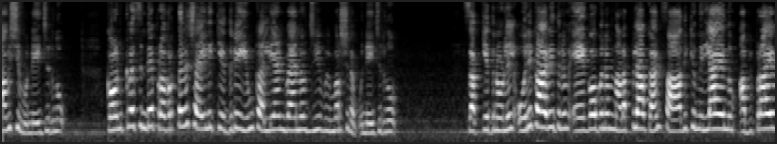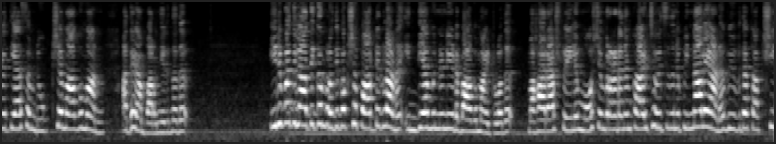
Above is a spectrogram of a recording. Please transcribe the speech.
ആവശ്യം ഉന്നയിച്ചിരുന്നു കോൺഗ്രസിന്റെ പ്രവർത്തന ശൈലിക്കെതിരെയും കല്യാൺ ബാനർജി വിമർശനം ഉന്നയിച്ചിരുന്നു. സഖ്യത്തിനുള്ളിൽ ഒരു കാര്യത്തിനും ഏകോപനം നടപ്പിലാക്കാൻ സാധിക്കുന്നില്ല എന്നും അഭിപ്രായ വ്യത്യാസം രൂക്ഷമാകുമാണ് അദ്ദേഹം പറഞ്ഞിരുന്നത്. ഇരുപതിലധികം പ്രതിപക്ഷ പാർട്ടികളാണ് ഇന്ത്യ മുന്നണിയുടെ ഭാഗമായിട്ടുള്ളത്. മഹാരാഷ്ട്രയിലും മോശം പ്രകടനം കാഴ്ചവെച്ചതിന് പിന്നാലെയാണ് വിവിധ കക്ഷി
